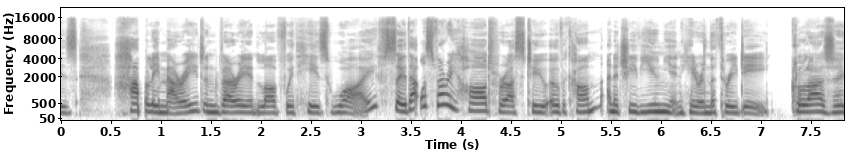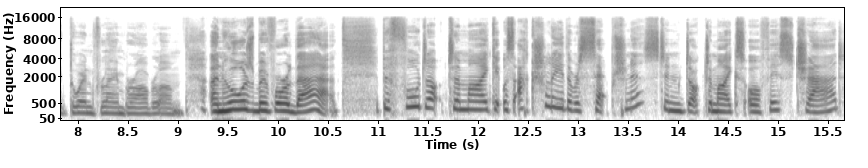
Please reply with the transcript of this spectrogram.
is happily married and very in love with his wife. So that was very hard for us to overcome and achieve union here in the 3D. Classic twin flame problem. And who was before that? Before Dr. Mike, it was actually the receptionist in Dr. Mike's office, Chad.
